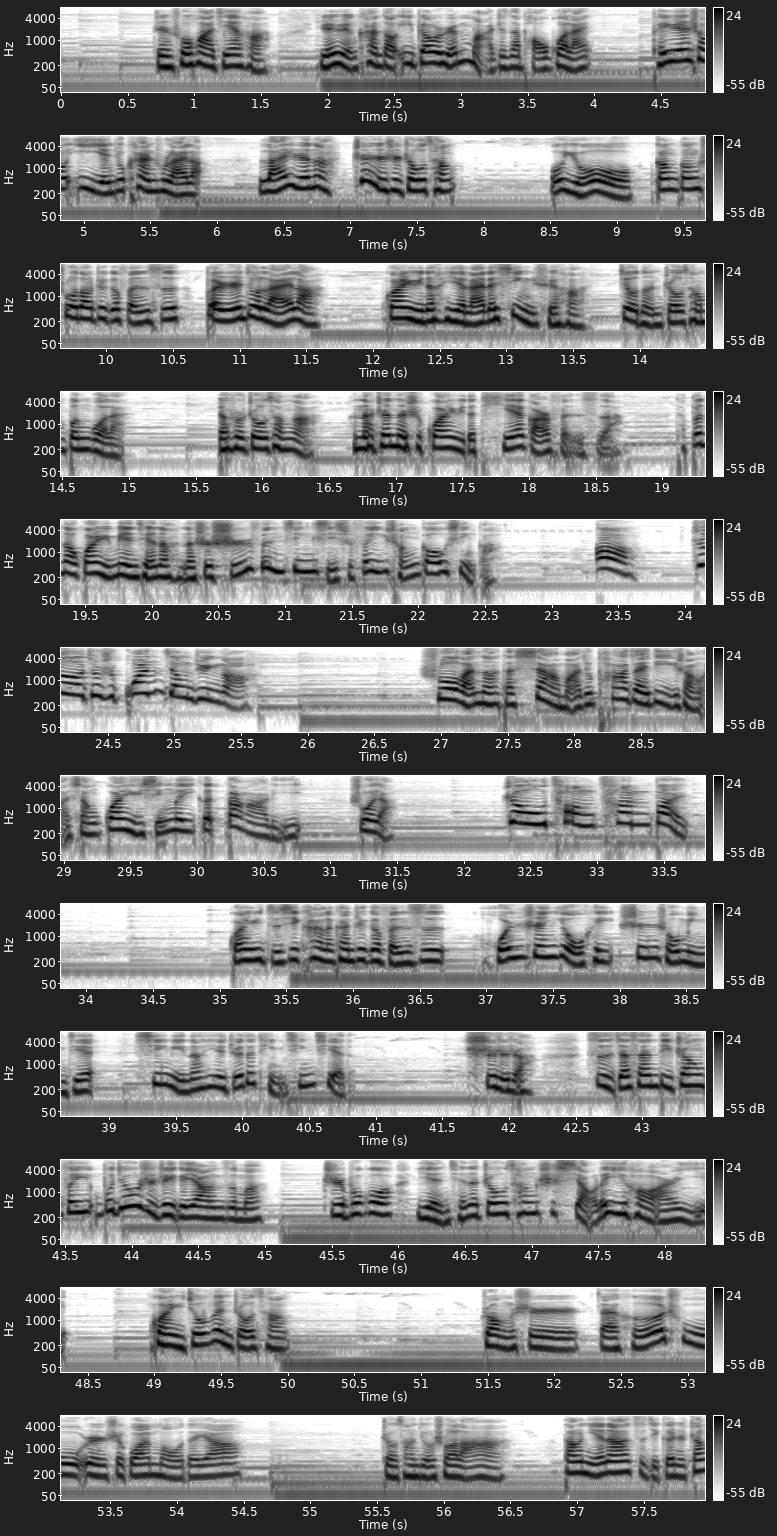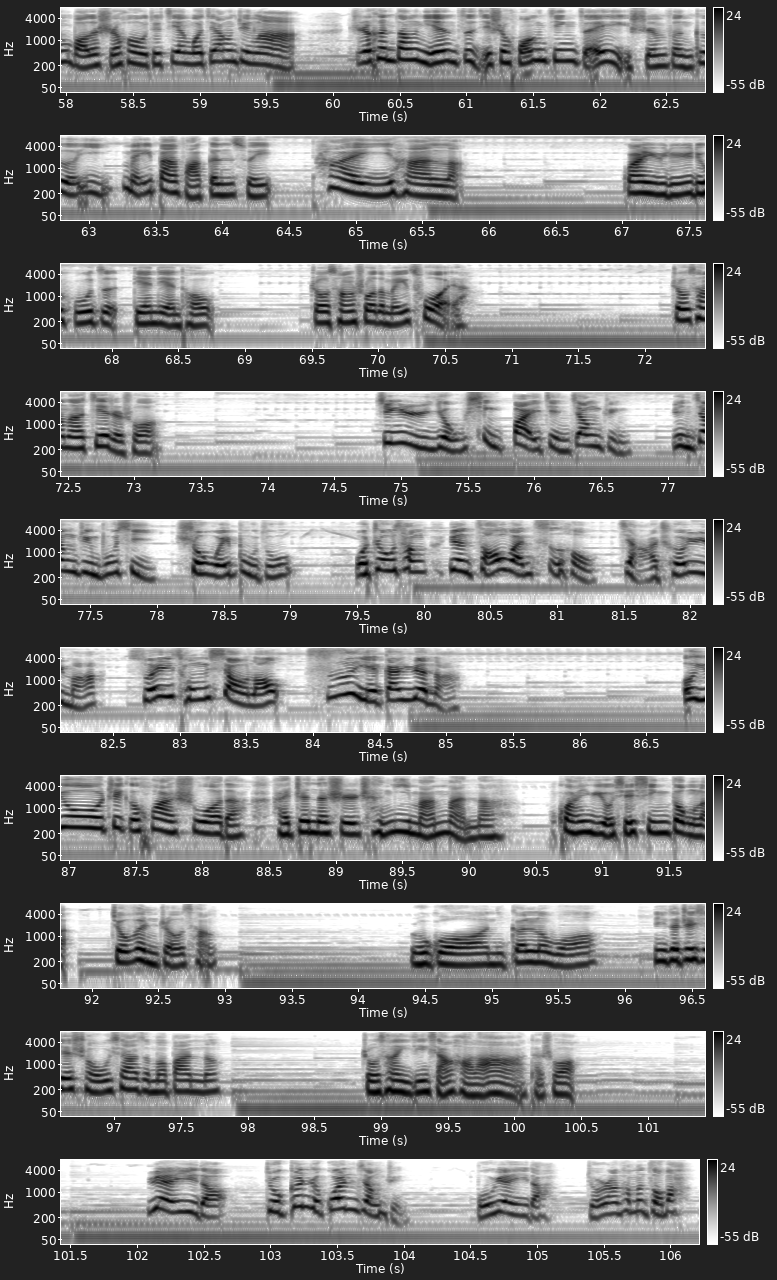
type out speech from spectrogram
正说话间，哈，远远看到一彪人马正在跑过来。裴元绍一眼就看出来了，来人啊，正是周仓。哦呦，刚刚说到这个粉丝本人就来了，关羽呢也来了兴趣哈，就等周仓奔过来。要说周仓啊，那真的是关羽的铁杆粉丝啊。他奔到关羽面前呢，那是十分惊喜，是非常高兴啊。啊，这就是关将军啊！说完呢，他下马就趴在地上了，向关羽行了一个大礼，说呀：“周仓参拜。”关羽仔细看了看这个粉丝，浑身黝黑，身手敏捷，心里呢也觉得挺亲切的。是啊，自家三弟张飞不就是这个样子吗？只不过眼前的周仓是小了一号而已。关羽就问周仓：“壮士在何处认识关某的呀？”周仓就说了啊：“当年呢，自己跟着张宝的时候就见过将军啦，只恨当年自己是黄金贼，身份各异，没办法跟随。”太遗憾了。关羽捋捋胡子，点点头。周仓说的没错呀。周仓呢，接着说：“今日有幸拜见将军，愿将军不弃，收为不足。我周仓愿早晚伺候，驾车御马，随从效劳，死也甘愿呐。”哦呦，这个话说的还真的是诚意满满呐。关羽有些心动了，就问周仓。如果你跟了我，你的这些手下怎么办呢？周仓已经想好了啊，他说：“愿意的就跟着关将军，不愿意的就让他们走吧。”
